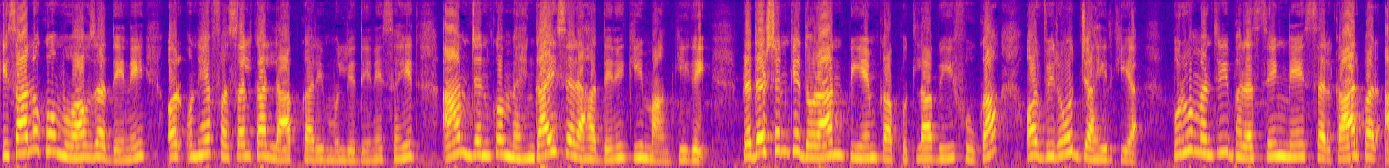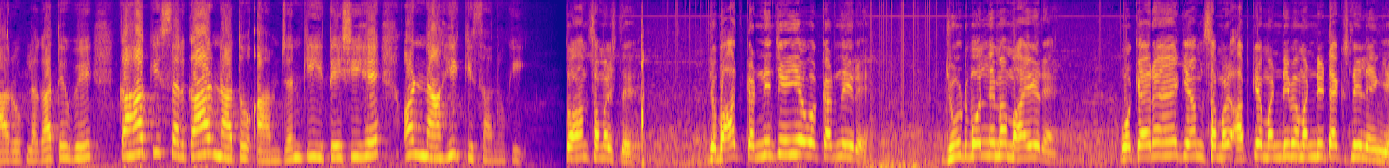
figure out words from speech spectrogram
किसानों को मुआवजा देने और उन्हें फ़सल का लाभकारी मूल्य देने सहित आम जन को महँगाई से राहत देने की मांग की गई। प्रदर्शन के दौरान पीएम का पुतला भी फूका और विरोध ज़ाहिर किया। पूर्व मंत्री भरत सिंह ने सरकार पर आरोप लगाते हुए कहा कि सरकार न तो आमजन की हितेशी है और न ही किसानों की। तो हम समझते जो बात करनी चाहिए वो कर नहीं रहे। झूठ बोलने में माहिर हैं। वो कह रहे हैं कि हम समर, आपके मंडी में मंडी टैक्स नहीं लेंगे।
